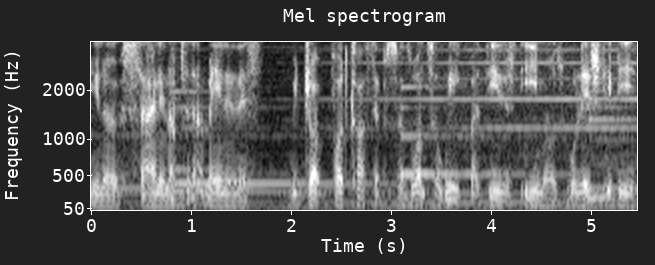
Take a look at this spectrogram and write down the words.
you know, signing up to that mailing list. We drop podcast episodes once a week, but these emails will literally be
